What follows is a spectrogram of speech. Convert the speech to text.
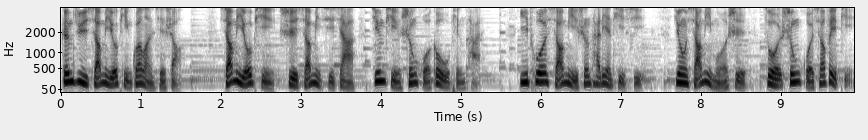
根据小米有品官网介绍，小米有品是小米旗下精品生活购物平台，依托小米生态链体系，用小米模式做生活消费品，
